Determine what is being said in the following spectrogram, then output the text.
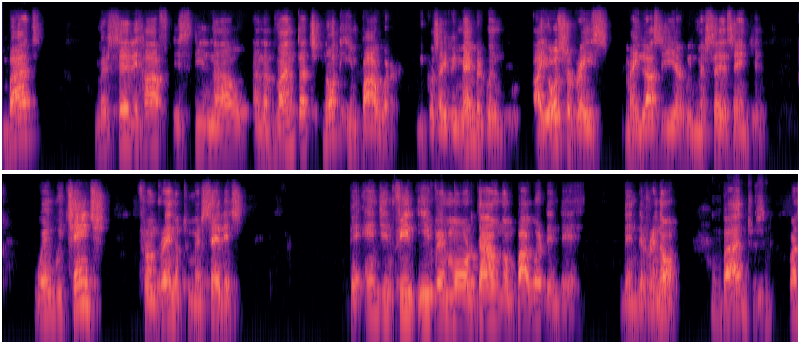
but Mercedes have still now an advantage, not in power, because I remember when I also raced my last year with Mercedes engine. When we changed from Renault to Mercedes, the engine feel even more down on power than the than the Renault. Oh, but it was,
